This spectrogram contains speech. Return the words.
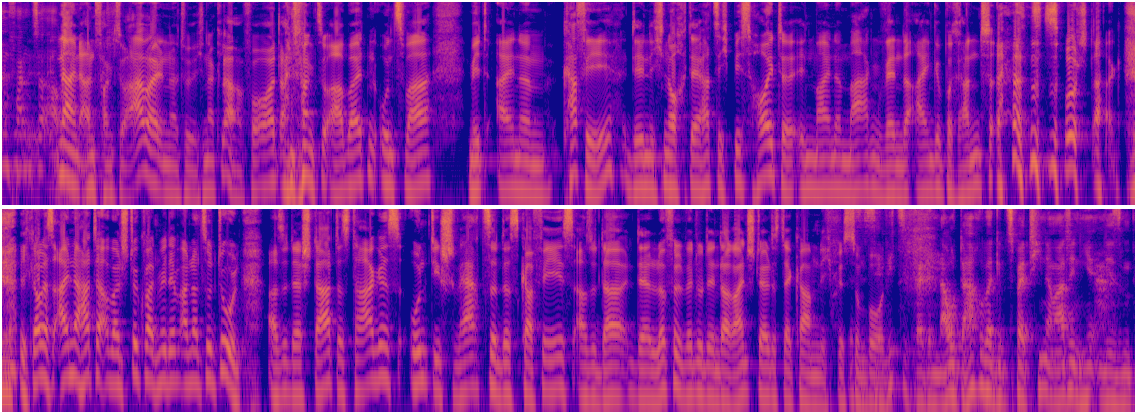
anfangen zu arbeiten? Nein, anfangen zu arbeiten natürlich, na klar, vor Ort anfangen zu arbeiten und zwar mit einem Kaffee, den ich noch, der hat sich bis heute in meine Magenwände eingebrannt, so stark. Ich glaube, das eine hatte aber ein Stück weit mit dem anderen zu tun. Also der Start des Tages und die Schwärze des Kaffees, also da der Löffel, wenn du den da reinstellst, der kam nicht bis das zum Boden. Das ist witzig, weil genau darüber gibt es bei Tina Martin hier in diesem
